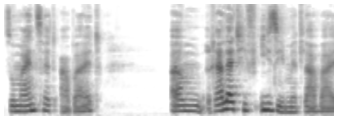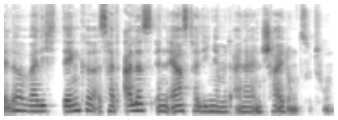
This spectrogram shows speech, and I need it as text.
so Mindset-Arbeit, ähm, relativ easy mittlerweile, weil ich denke, es hat alles in erster Linie mit einer Entscheidung zu tun.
